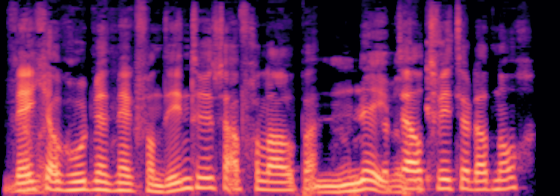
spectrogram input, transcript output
Weet je ook hoe het met Mac van Dinter is afgelopen? nee, Vertelt ik- Twitter dat nog?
